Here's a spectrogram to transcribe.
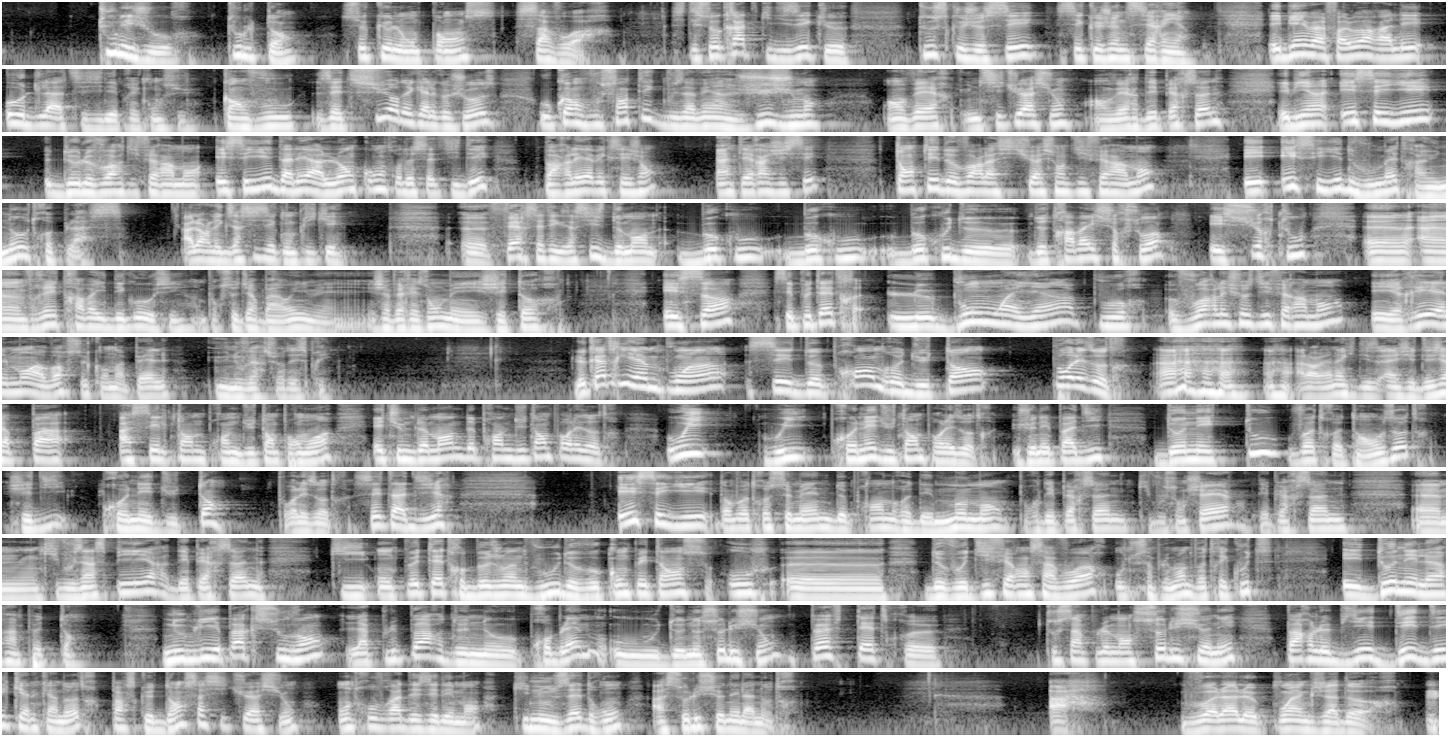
tous les jours, tout le temps, ce que l'on pense savoir. C'était Socrate qui disait que tout ce que je sais, c'est que je ne sais rien. Eh bien, il va falloir aller au-delà de ces idées préconçues. Quand vous êtes sûr de quelque chose ou quand vous sentez que vous avez un jugement envers une situation, envers des personnes, eh bien, essayez de le voir différemment. Essayez d'aller à l'encontre de cette idée, parlez avec ces gens, interagissez, tentez de voir la situation différemment et essayez de vous mettre à une autre place. Alors l'exercice est compliqué. Euh, faire cet exercice demande beaucoup, beaucoup, beaucoup de, travail sur soi et surtout euh, un vrai travail d'ego aussi, hein, pour se dire, ben oui, mais j'avais raison, mais j'ai tort. Et ça, c'est peut-être le bon moyen pour voir les choses différemment et réellement avoir ce qu'on appelle une ouverture d'esprit. Le quatrième point, c'est de prendre du temps pour les autres. Alors il y en a qui disent eh, j'ai déjà pas assez le temps de prendre du temps pour moi et tu me demandes de prendre du temps pour les autres. Oui, oui, prenez du temps pour les autres. Je n'ai pas dit donnez tout votre temps aux autres, j'ai dit prenez du temps pour les autres. C'est-à-dire essayez dans votre semaine de prendre des moments pour des personnes qui vous sont chères, des personnes euh, qui vous inspirent, des personnes qui ont peut-être besoin de vous, de vos compétences ou euh, de vos différents savoirs ou tout simplement de votre écoute et donnez-leur un peu de temps. N'oubliez pas que souvent, la plupart de nos problèmes ou de nos solutions peuvent être euh, tout simplement solutionnés par le biais d'aider quelqu'un d'autre parce que dans sa situation, on trouvera des éléments qui nous aideront à solutionner la nôtre. Ah, voilà le point que j'adore.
